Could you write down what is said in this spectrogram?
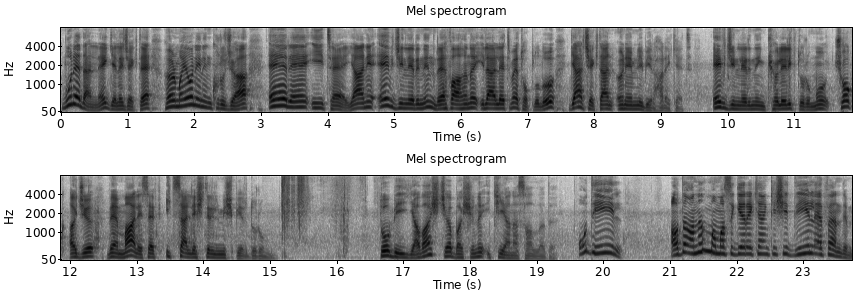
Bu nedenle gelecekte Hermione'nin kuracağı ERIT yani ev cinlerinin refahını ilerletme topluluğu gerçekten önemli bir hareket. Ev cinlerinin kölelik durumu çok acı ve maalesef içselleştirilmiş bir durum. Dobby yavaşça başını iki yana salladı. O değil. Adı anılmaması gereken kişi değil efendim.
